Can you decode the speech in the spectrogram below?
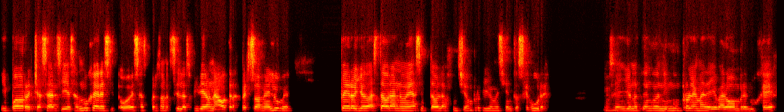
y puedo rechazar si esas mujeres o esas personas se las pidieron a otra persona el Uber, pero yo hasta ahora no he aceptado la función porque yo me siento segura. O sea, yo no tengo ningún problema de llevar hombre, mujer,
